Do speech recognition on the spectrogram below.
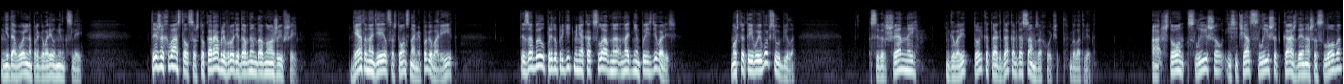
недовольно проговорил Минкслей. Ты же хвастался, что корабль вроде давным-давно оживший. Я-то надеялся, что он с нами поговорит. Ты забыл предупредить меня, как славно над ним поиздевались. Может, это его и вовсе убило? Совершенный говорит только тогда, когда сам захочет, был ответ. А что он слышал и сейчас слышит каждое наше слово,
